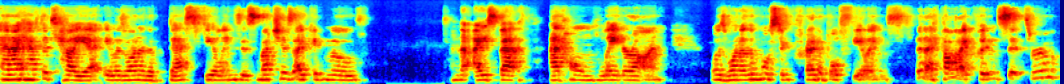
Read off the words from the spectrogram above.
And I have to tell you, it was one of the best feelings as much as I could move. And the ice bath at home later on was one of the most incredible feelings that I thought I couldn't sit through,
